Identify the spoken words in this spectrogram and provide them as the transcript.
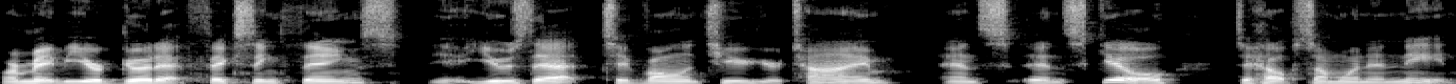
Or maybe you're good at fixing things. Use that to volunteer your time and, and skill to help someone in need.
